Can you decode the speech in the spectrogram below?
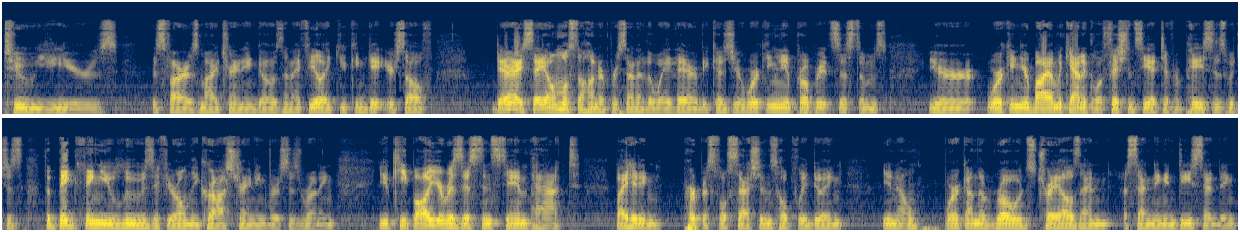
two years as far as my training goes. And I feel like you can get yourself, dare I say, almost 100% of the way there because you're working the appropriate systems. You're working your biomechanical efficiency at different paces, which is the big thing you lose if you're only cross training versus running. You keep all your resistance to impact by hitting purposeful sessions, hopefully doing, you know, work on the roads, trails, and ascending and descending.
